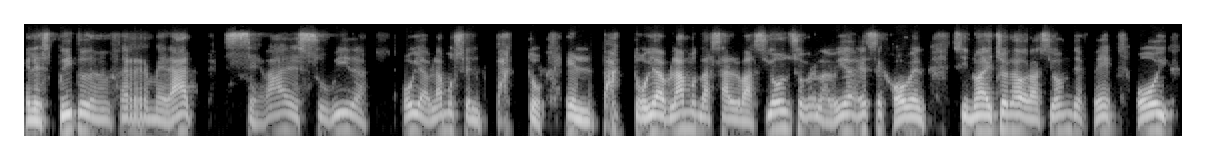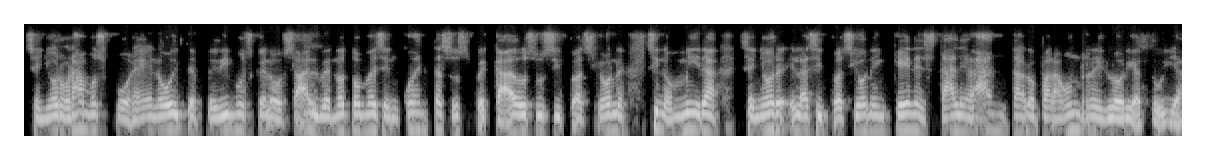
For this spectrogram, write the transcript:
el espíritu de enfermedad se va de su vida Hoy hablamos el pacto, el pacto. Hoy hablamos la salvación sobre la vida de ese joven. Si no ha hecho la oración de fe, hoy, Señor, oramos por él. Hoy te pedimos que lo salve. No tomes en cuenta sus pecados, sus situaciones, sino mira, Señor, la situación en que él está. Levántalo para honra y gloria tuya.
